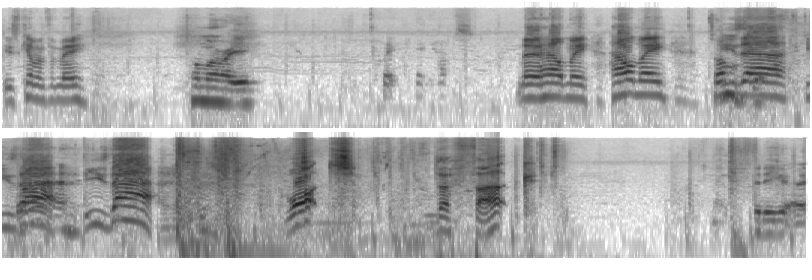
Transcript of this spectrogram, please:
He's coming for me. Tom, where are you? Quick pickups. No, help me! Help me! Tom, he's there! He's where? there! He's there! What the fuck? Did he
